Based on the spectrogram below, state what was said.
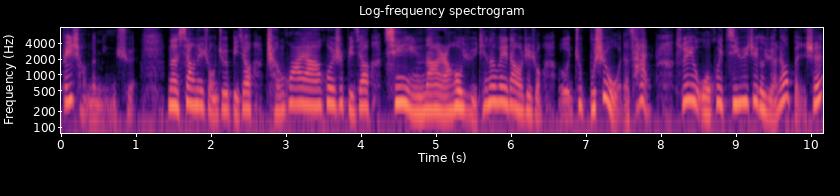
非常的明确，那像那种就是比较橙花呀，或者是比较轻盈的，然后雨天的味道这种，呃，就不是我的菜，所以我会基于这个原料本身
